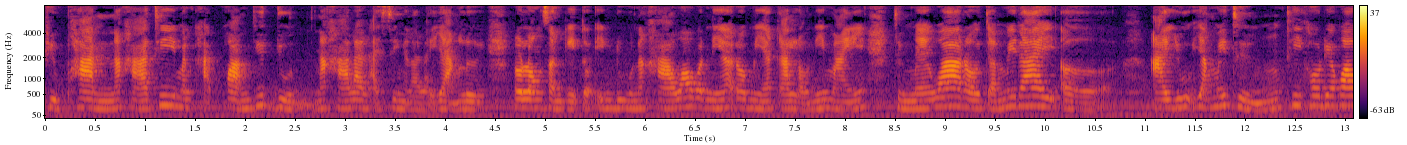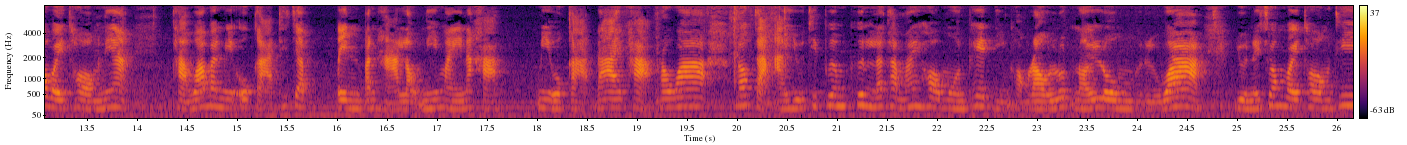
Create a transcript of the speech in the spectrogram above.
ผิวพรรณนะคะที่มันขาดความยืดหยุ่นนะคะ หลาย ๆ สิ่งหลาย ๆ อย่างเลย เราลองสังเกตตัวเองดูนะคะ ว่าวันนี้เรามีอาการเหล่านี้ไหม ถึงแม้ว่าเราจะไม่ได้เอ่ออายุยังไม่ถึงที่เขาเรียกว่าวัยทองเนี่ยถามว่ามันมีโอกาสที่จะเป็นปัญหาเหล่านี้ไหมนะคะ มีโอกาสได้ค่ะ เพราะว่านอกจากอายุที่เพิ่มขึ้น และทำให้ฮอร์โมนเพศหญิงของเราลดน้อยลง หรือว่าอยู่ในช่วงวัยทองที่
